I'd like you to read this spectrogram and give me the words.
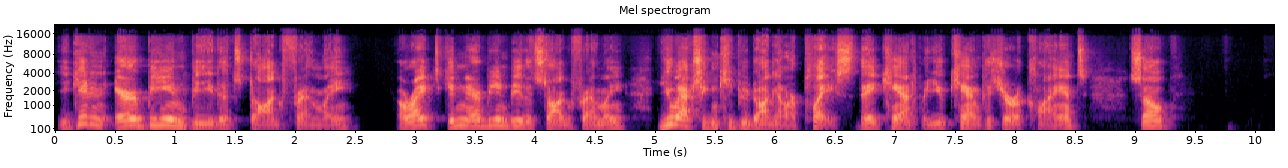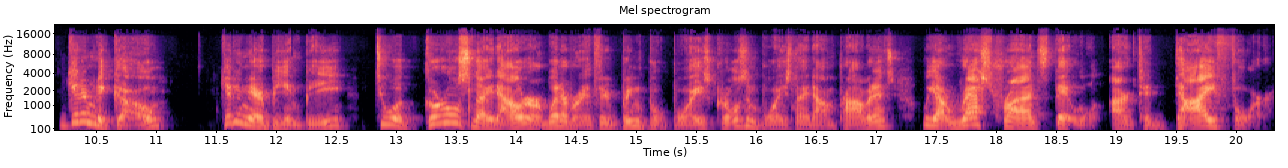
You get an Airbnb that's dog friendly. All right, get an Airbnb that's dog friendly. You actually can keep your dog in our place. They can't, but you can because you're a client. So get them to go. Get an Airbnb to a girls' night out or whatever. If they bring boys, girls and boys' night out in Providence, we got restaurants that are to die for.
